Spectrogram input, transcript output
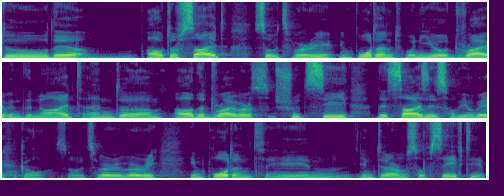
to, the outer side. So it's very important when you drive in the night and um, other drivers should see the sizes of your vehicle. So it's very very important in in terms of safety.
